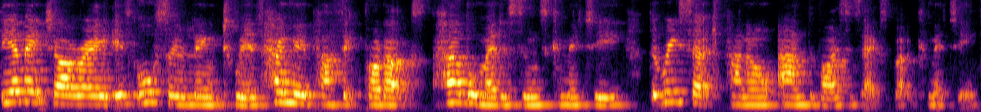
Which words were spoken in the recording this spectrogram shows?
The MHRA is also linked with Homeopathic Products, Herbal Medicines Committee, the Research Panel, and the Devices Expert Committee.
